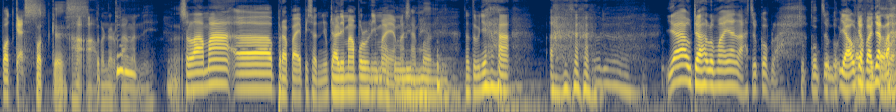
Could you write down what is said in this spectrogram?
Podcast. podcast. Ah, ah, bener Betul. banget nih. Selama eh, berapa episode? Udah 55 ya Mas Amir. 55 ini. Tentunya ya udah lumayan lah, cukup lah. Cukup, Cukup. Ya udah banyak kita lah.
